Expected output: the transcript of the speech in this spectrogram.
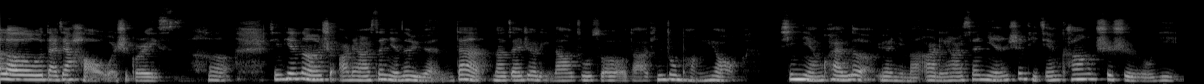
Hello，大家好，我是 Grace。呵，今天呢是二零二三年的元旦，那在这里呢，祝所有的听众朋友新年快乐，愿你们二零二三年身体健康，事事如意。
